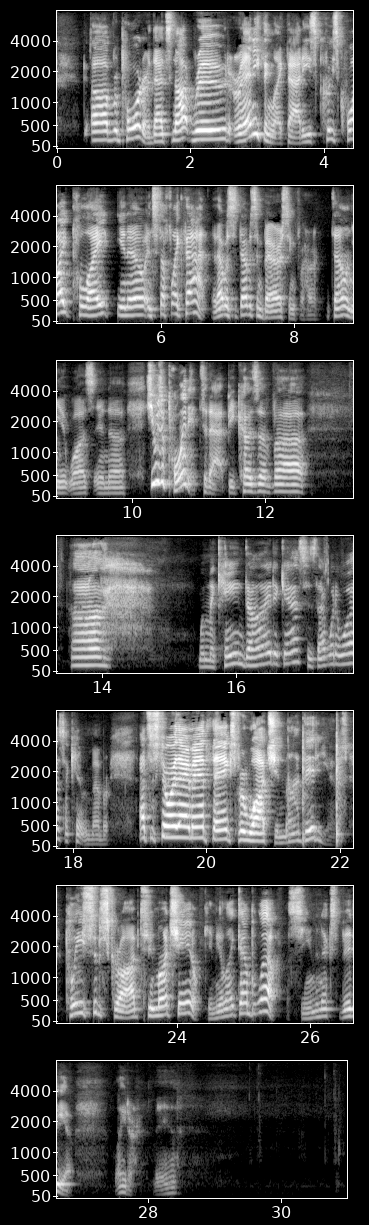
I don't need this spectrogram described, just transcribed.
uh, reporter that's not rude or anything like that. He's he's quite polite, you know, and stuff like that. And that was that was embarrassing for her. I'm telling you, it was, and uh, she was appointed to that because of. Uh, uh, when McCain died, I guess. Is that what it was? I can't remember. That's the story there, man. Thanks for watching my videos. Please subscribe to my channel. Give me a like down below. I'll see you in the next video. Later, man.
